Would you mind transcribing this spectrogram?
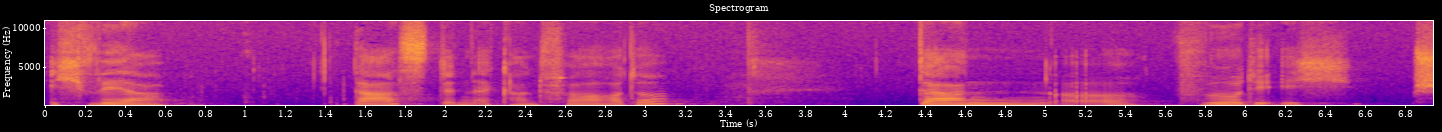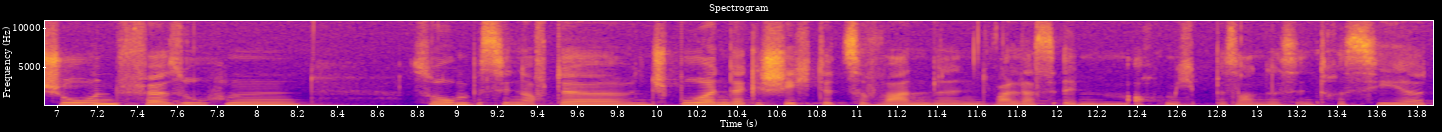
ich wäre Gast in Eckernförde, dann äh, würde ich schon versuchen, so ein bisschen auf den Spuren der Geschichte zu wandeln, weil das eben auch mich besonders interessiert.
